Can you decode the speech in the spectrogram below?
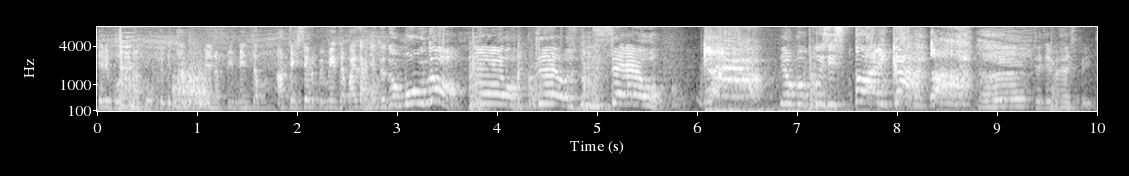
Ele botou na boca, ele tá comendo a pimenta, a terceira pimenta mais ardida do mundo! Meu Deus do céu! Ah! É uma coisa histórica! Ah! Você tem meu respeito.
